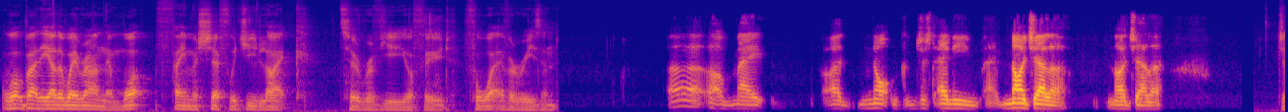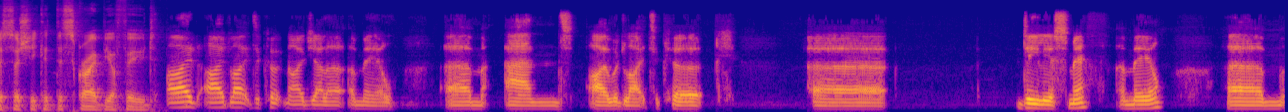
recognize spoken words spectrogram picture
What about the other way around then? What famous chef would you like to review your food for whatever reason? uh, oh mate, I not just any Nigella, Nigella. Just so she could describe your food. I'd I'd like to cook Nigella a meal, um, and I would like to cook uh, Delia Smith a meal. Um,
